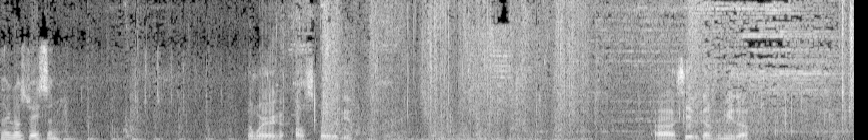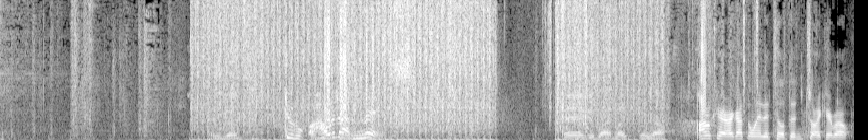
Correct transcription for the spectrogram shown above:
There goes Jason. Don't worry, I'll split it with you. Uh, save a gun for me though. Gun? Dude, how did that miss? And goodbye, Mike. There you go. I don't care. I got the landed tilted. That's all I care about.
